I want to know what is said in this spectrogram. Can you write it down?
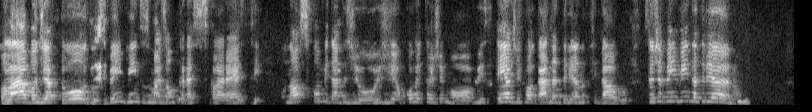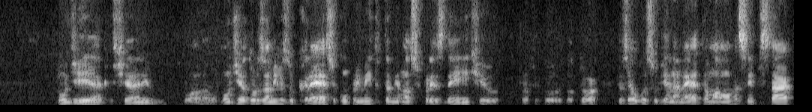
Olá, bom dia a todos. Bem-vindos mais a um Cresce Esclarece. O nosso convidado de hoje é o corretor de imóveis e advogado Adriano Fidalgo. Seja bem-vindo, Adriano. Bom dia, Cristiane. Bom dia a todos os amigos do Cresce. cumprimento também o nosso presidente, o, o doutor José Augusto Viana Neto. É uma honra sempre estar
